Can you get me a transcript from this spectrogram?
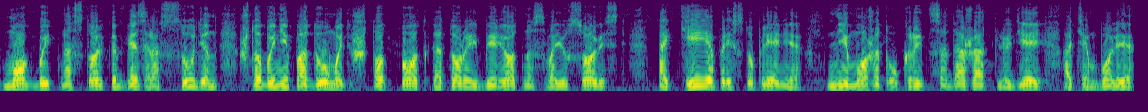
мог быть настолько безрассуден, чтобы не подумать, что тот, который берет на свою совесть такие преступления, не может укрыться даже от людей, а тем более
